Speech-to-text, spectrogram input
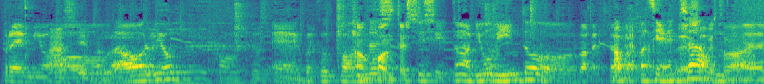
premio Ah, sì, da olio. contest. Eh, quel contest, Ah, un contest. Sì, sì, no, abbiamo vinto, vabbè, però Vabbè, pazienza, adesso questo è-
